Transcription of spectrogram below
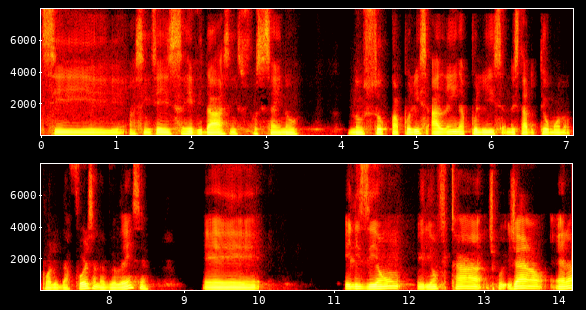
se assim, se eles revidassem, se fosse sair no, no soco com a polícia, além da polícia do estado ter o monopólio da força, da violência, é, eles iam iriam ficar, tipo, já era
